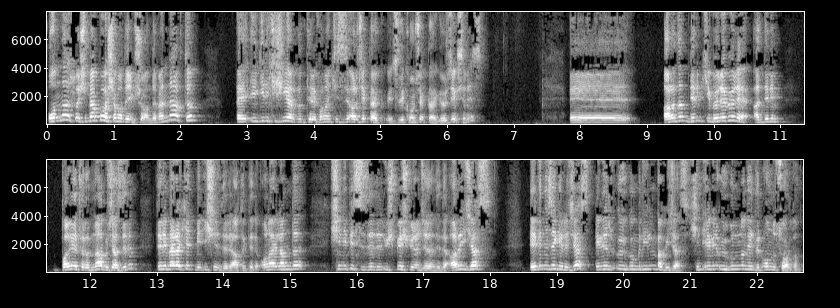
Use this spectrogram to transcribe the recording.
Ondan sonra şimdi ben bu aşamadayım şu anda. Ben ne yaptım? Ee, ilgili kişiyi aradım telefondan ki sizi arayacaklar, sizi konuşacaklar, göreceksiniz. Ee, aradım dedim ki böyle böyle. Hani dedim para yatırdım ne yapacağız dedim. Dedi merak etmeyin işiniz dedi artık dedi onaylandı. Şimdi biz size dedi 3-5 gün önceden dedi arayacağız. Evinize geleceğiz. Eviniz uygun mu değil mi bakacağız. Şimdi evin uygunluğu nedir onu sordum.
